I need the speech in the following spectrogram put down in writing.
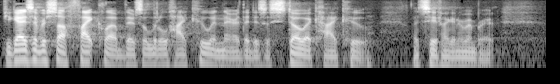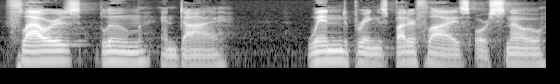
If you guys ever saw Fight Club, there's a little haiku in there that is a Stoic haiku. Let's see if I can remember it. Flowers bloom and die. Wind brings butterflies or snow.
